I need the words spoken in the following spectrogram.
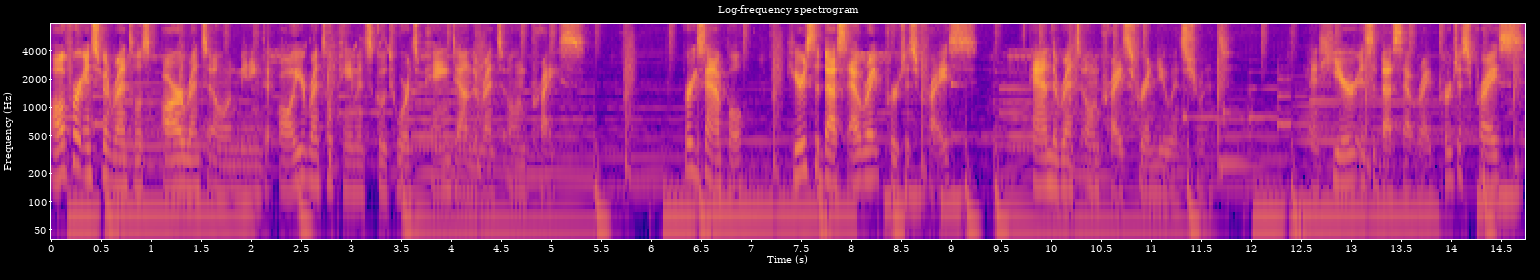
All of our instrument rentals are rent to own, meaning that all your rental payments go towards paying down the rent to own price. For example, here's the best outright purchase price and the rent to own price for a new instrument. Here is the best outright purchase price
